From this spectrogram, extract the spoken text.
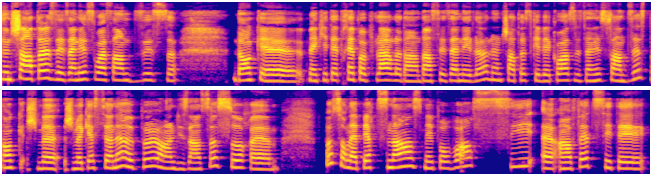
une chanteuse des années 70, ça. Donc, euh, mais qui était très populaire là, dans, dans, ces années-là, une chanteuse québécoise des années 70. Donc, je me, je me questionnais un peu en lisant ça sur, euh, pas sur la pertinence, mais pour voir si, euh, en fait, c'était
